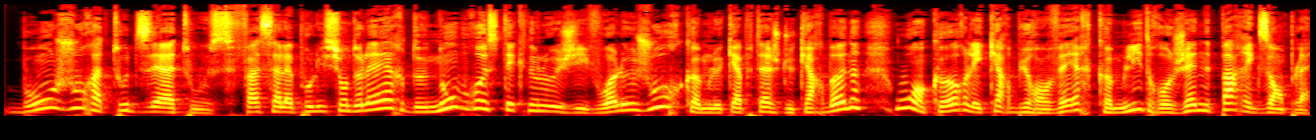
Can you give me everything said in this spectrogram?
Bonjour à toutes et à tous. Face à la pollution de l'air, de nombreuses technologies voient le jour, comme le captage du carbone ou encore les carburants verts comme l'hydrogène par exemple.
